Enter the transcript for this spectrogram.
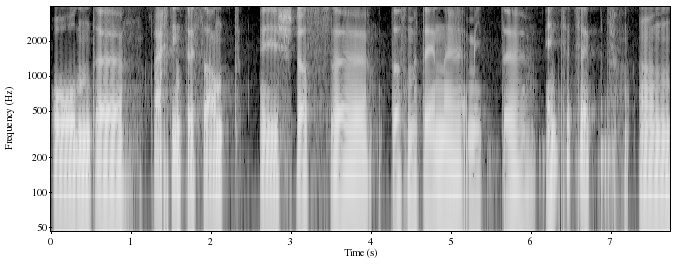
und äh, recht interessant ist, dass, äh, dass man dann äh, mit der NZZ eine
